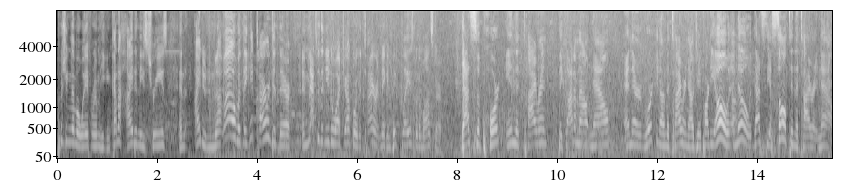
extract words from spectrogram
pushing them away from him. He can kind of hide in these trees, and I do not. Oh, but they get Tyranted there, and that's what they need to watch out for. The Tyrant making big plays for the monster. That support in the Tyrant. They got him out now, and they're working on the Tyrant now, J Party. Oh, no, that's the assault in the Tyrant now.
